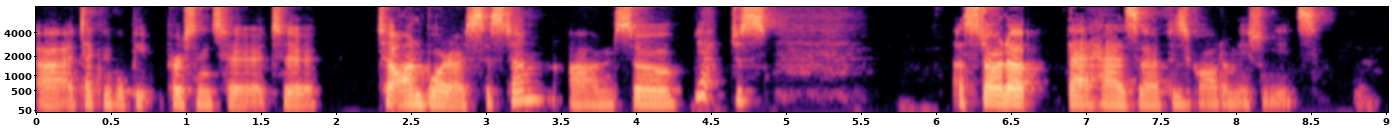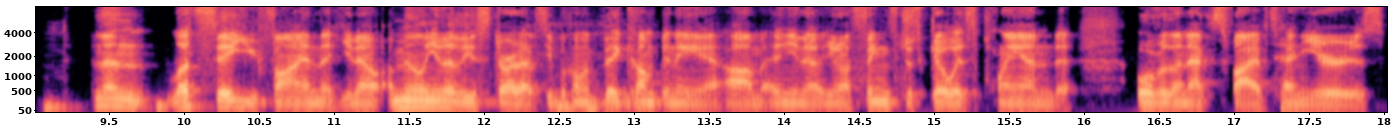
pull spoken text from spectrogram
a technical pe- person to to to onboard our system um, so yeah just a startup that has uh, physical automation needs and then let's say you find that you know a million of these startups, you become a big company, um, and you know you know things just go as planned over the next five ten years.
